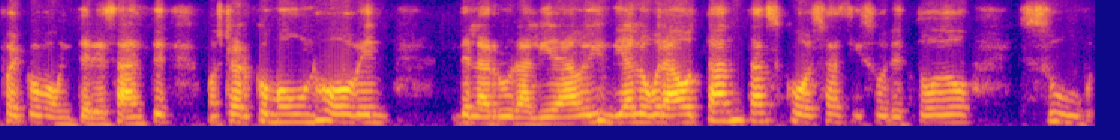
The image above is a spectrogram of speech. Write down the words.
fue como interesante mostrar cómo un joven de la ruralidad hoy en día ha logrado tantas cosas y sobre todo su,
